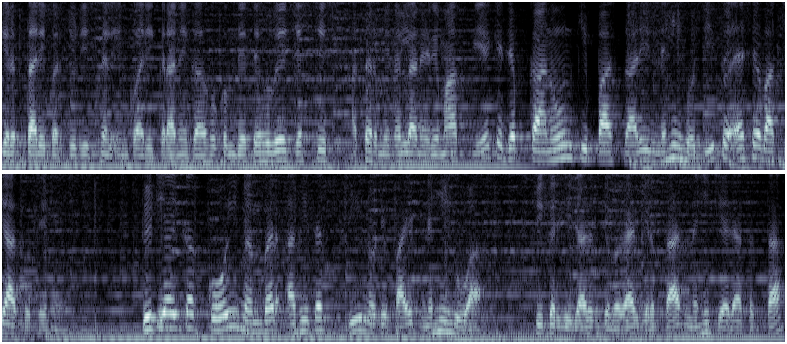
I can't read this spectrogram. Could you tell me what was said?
गिरफ्तारी पर जुडिशनल इंक्वायरी कराने का हुक्म देते हुए जस्टिस अतर मिनल्ला ने रिमार्क्स दिए कि जब कानून की पासदारी नहीं होती तो ऐसे वाकयात होते हैं। पीटीआई का कोई मेंबर अभी तक डी नोटिफाइड नहीं हुआ। स्पीकर की इजाज़त के बगैर गिरफ़्तार नहीं किया जा सकता।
